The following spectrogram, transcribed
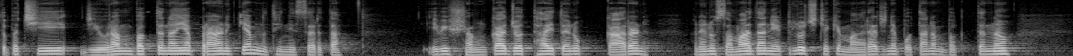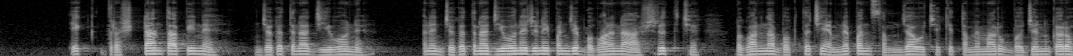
તો પછી જીવરામ ભક્તના અહીંયા પ્રાણ કેમ નથી નિસરતા? એવી શંકા જો થાય તો એનું કારણ અને એનું સમાધાન એટલું જ છે કે મહારાજને પોતાના ભક્તનો એક દ્રષ્ટાંત આપીને જગતના જીવોને અને જગતના જીવોને જ નહીં, પણ જે ભગવાનના આશ્રિત છે, ભગવાનના ભક્ત છે, એમને પણ સમજાવવું છે કે તમે મારું ભજન કરો.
